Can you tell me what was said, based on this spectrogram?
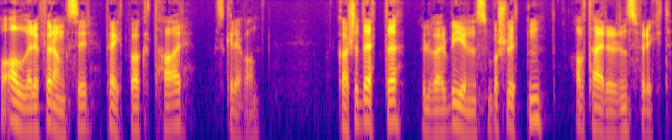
og alle referanser pekte på Qatar, skrev han. Kanskje dette vil være begynnelsen på slutten av terrorens frykt.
